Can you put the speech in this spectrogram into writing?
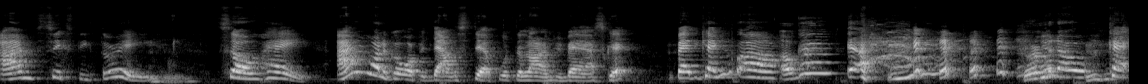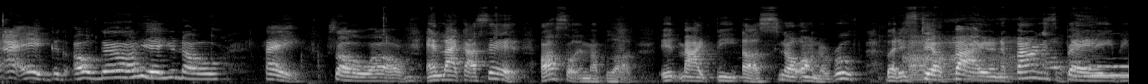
I'm 63. Mm-hmm. So, hey, I don't want to go up and down the step with the laundry basket. Baby, can you, uh, Okay. Girl. you know, Mm-hmm. can I, hey, g- oh girl here, you know, hey. So, um, And like I said, also in my blog, it might be uh, snow on the roof, but it's still fire in the furnace, baby.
